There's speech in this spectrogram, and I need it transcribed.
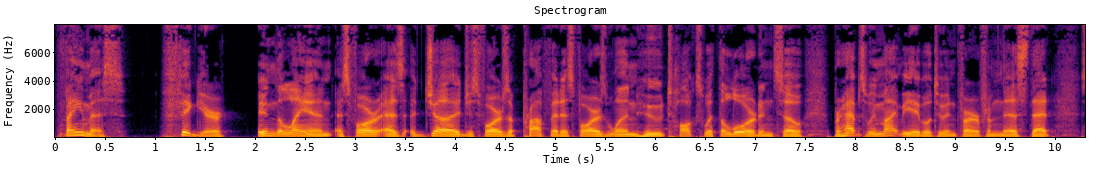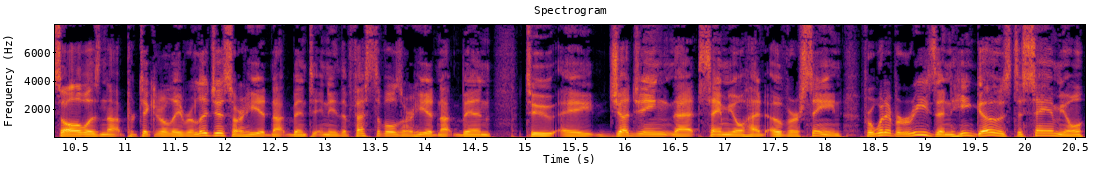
famous figure in the land as far as a judge, as far as a prophet, as far as one who talks with the Lord. And so perhaps we might be able to infer from this that Saul was not particularly religious, or he had not been to any of the festivals, or he had not been to a judging that Samuel had overseen. For whatever reason, he goes to Samuel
